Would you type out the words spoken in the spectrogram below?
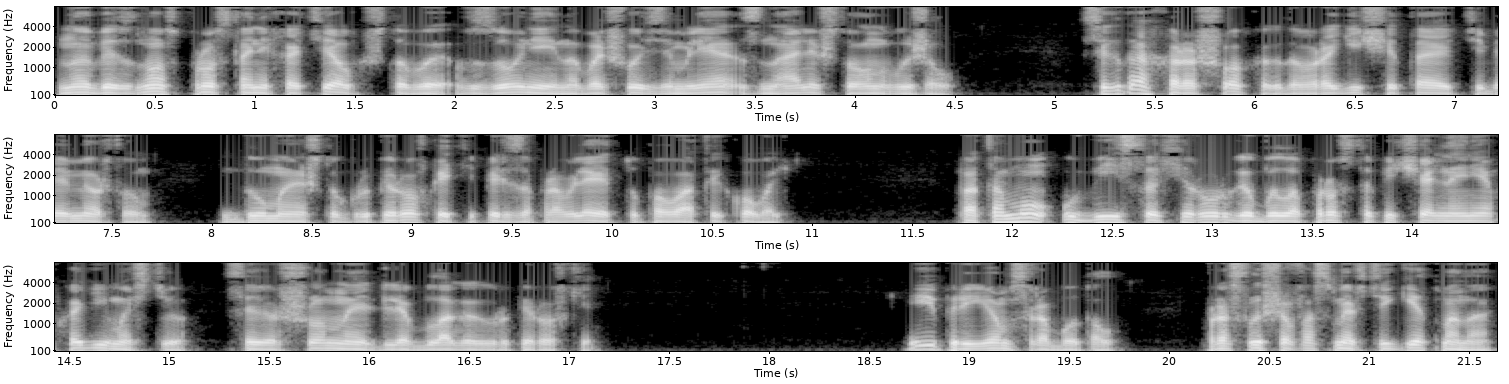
Но Безнос просто не хотел, чтобы в зоне и на Большой Земле знали, что он выжил. Всегда хорошо, когда враги считают тебя мертвым, думая, что группировкой теперь заправляет туповатый Коваль. Потому убийство хирурга было просто печальной необходимостью, совершенной для блага группировки. И прием сработал. Прослышав о смерти Гетмана,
